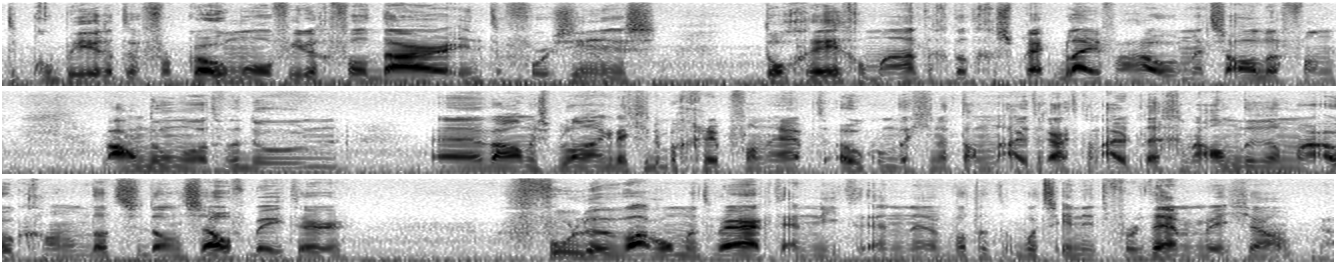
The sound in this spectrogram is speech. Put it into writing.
te proberen te voorkomen, of in ieder geval daarin te voorzien, is toch regelmatig dat gesprek blijven houden met z'n allen van waarom doen we wat we doen, Eh, waarom is het belangrijk dat je er begrip van hebt, ook omdat je het dan uiteraard kan uitleggen naar anderen, maar ook gewoon omdat ze dan zelf beter voelen waarom het werkt en niet en eh, wat het what's in it for them, weet je wel. Ja.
